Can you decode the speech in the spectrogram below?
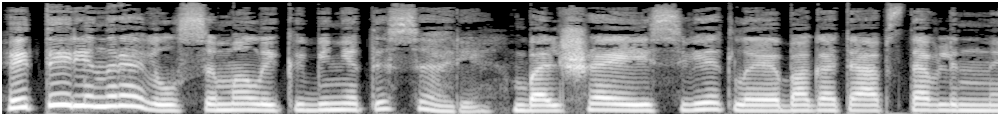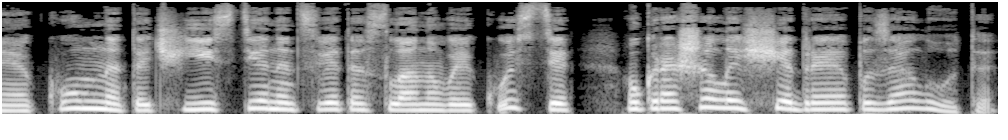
Этери нравился малый кабинет Исари, большая и светлая, богато обставленная комната, чьи стены цвета слоновой кости украшала щедрая позолота.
